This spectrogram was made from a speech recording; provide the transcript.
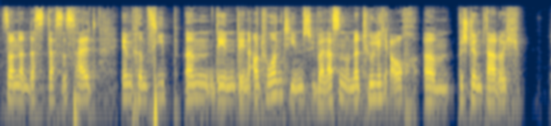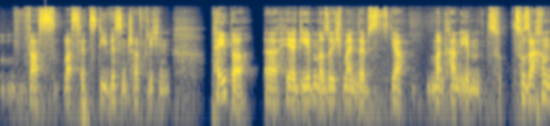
sondern das, das ist halt im Prinzip ähm, den, den Autorenteams überlassen und natürlich auch ähm, bestimmt dadurch, was, was jetzt die wissenschaftlichen Paper äh, hergeben. Also ich meine, selbst, ja, man kann eben zu, zu Sachen,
